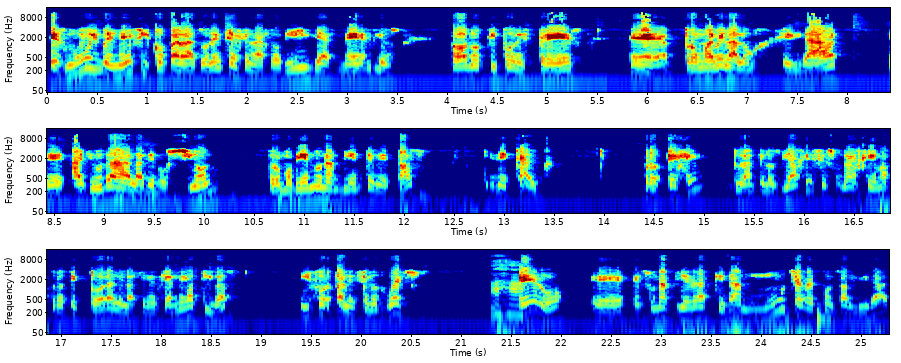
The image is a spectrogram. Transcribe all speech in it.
Es muy benéfico para las dolencias en las rodillas, nervios, todo tipo de estrés. Eh, promueve la longevidad, eh, ayuda a la devoción promoviendo un ambiente de paz y de calma. Protege durante los viajes, es una gema protectora de las energías negativas y fortalece los huesos. Pero eh, es una piedra que da mucha responsabilidad,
